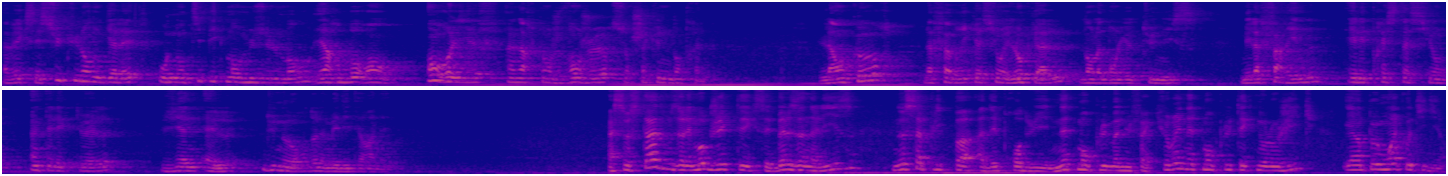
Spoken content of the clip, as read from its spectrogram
avec ces succulentes galettes au nom typiquement musulman et arborant en relief un archange vengeur sur chacune d'entre elles. Là encore, la fabrication est locale dans la banlieue de Tunis, mais la farine et les prestations intellectuelles viennent, elles, du nord de la Méditerranée. À ce stade, vous allez m'objecter que ces belles analyses ne s'appliquent pas à des produits nettement plus manufacturés, nettement plus technologiques et un peu moins quotidiens.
